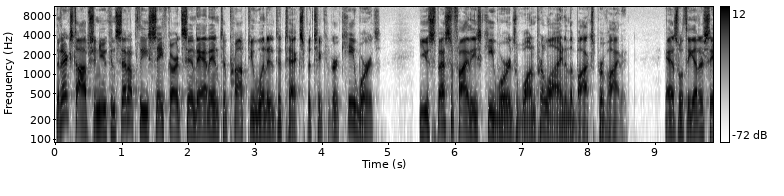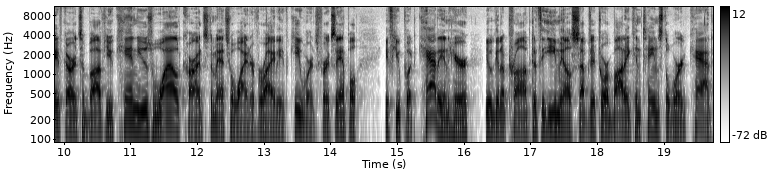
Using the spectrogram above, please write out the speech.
The next option, you can set up the Safeguard Send add-in to prompt you when it detects particular keywords. You specify these keywords one per line in the box provided. As with the other safeguards above, you can use wildcards to match a wider variety of keywords. For example, if you put cat in here, you'll get a prompt if the email subject or body contains the word cat,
